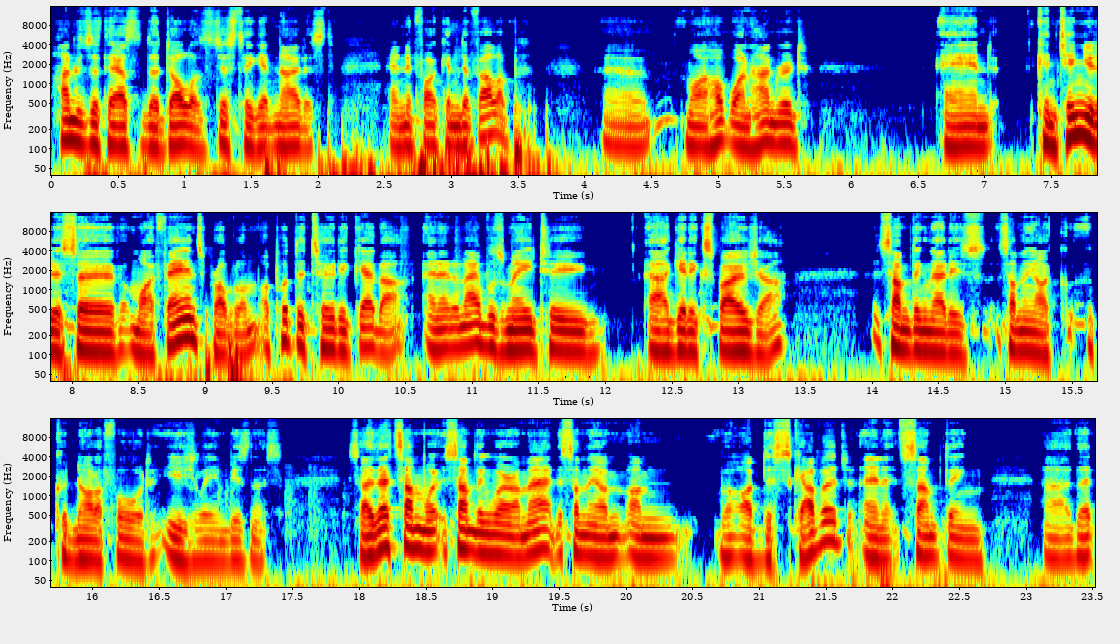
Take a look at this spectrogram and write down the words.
hundreds of thousands of dollars just to get noticed. And if I can develop uh, my Hot 100 and continue to serve my fans' problem, I put the two together and it enables me to uh, get exposure, something that is something I c- could not afford usually in business. So that's some, something where I'm at, It's something I'm, I'm I've discovered, and it's something uh, that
